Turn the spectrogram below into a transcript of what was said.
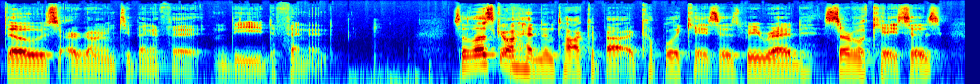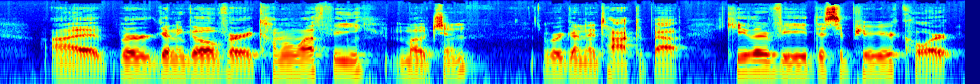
those are going to benefit the defendant. So let's go ahead and talk about a couple of cases. We read several cases. Uh, we're going to go over Commonwealth v. Mochan. We're going to talk about Keeler v. the Superior Court,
